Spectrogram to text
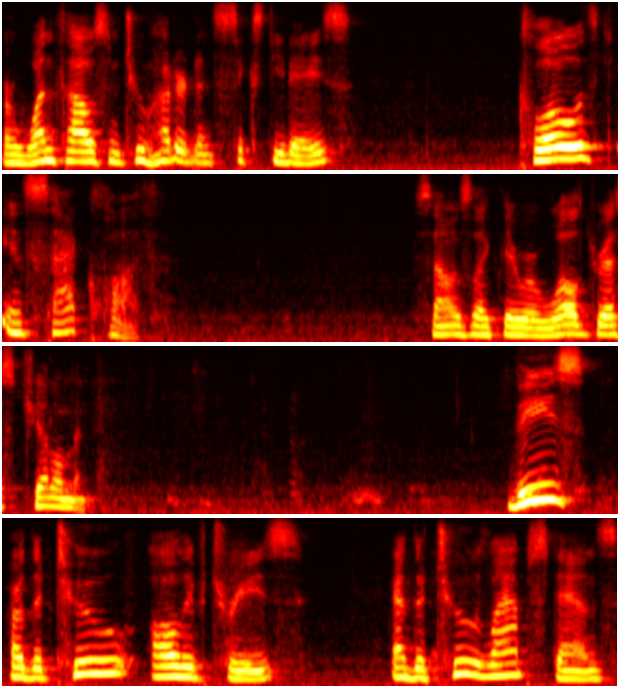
or 1260 days, clothed in sackcloth. Sounds like they were well dressed gentlemen. These are the two olive trees and the two lampstands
